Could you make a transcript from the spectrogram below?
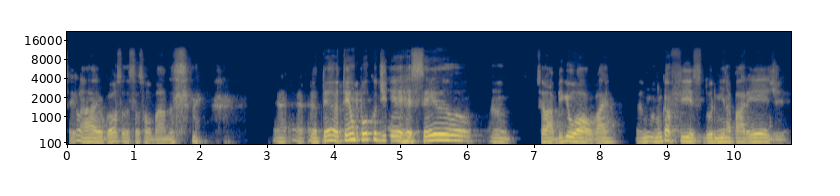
sei lá, eu gosto dessas roubadas. É, é, eu tenho, eu tenho um pouco de receio, sei lá, big wall, vai. Eu nunca fiz, dormir na parede.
